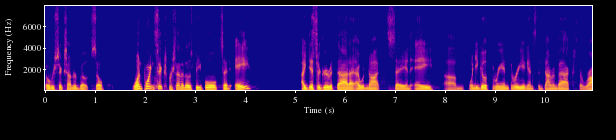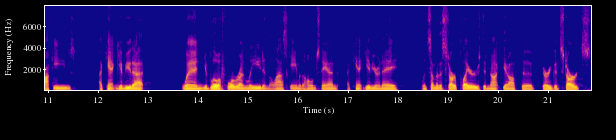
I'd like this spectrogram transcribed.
over 600 votes. So 1.6% of those people said A. I disagree with that. I, I would not say an A. Um, when you go three and three against the Diamondbacks, the Rockies, I can't give you that. When you blow a four run lead in the last game of the homestand, I can't give you an A. When some of the star players did not get off to very good starts,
